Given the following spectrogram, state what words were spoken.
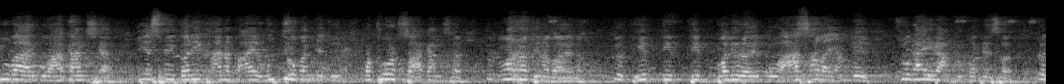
युवाहरूको आकाङ्क्षा देशमै गरी खान पाए हुन्थ्यो भन्ने जुन कठोर छ आकाङ्क्षा त्यो मर्न दिन भएन। त्यो धिप धिप धिप बलिरहेको आशालाई हामीले जोगाइराख्नुपर्नेछ र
